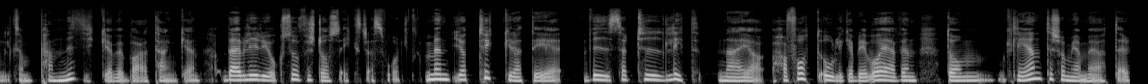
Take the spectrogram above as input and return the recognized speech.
liksom panik över bara tanken. Där blir det också förstås extra svårt. Men jag tycker att det visar tydligt när jag har fått olika brev och även de klienter som jag möter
